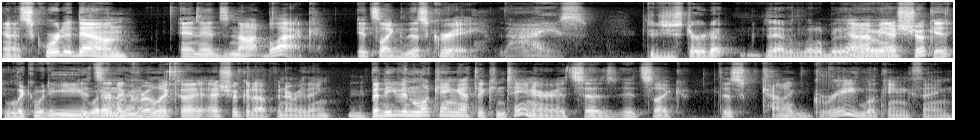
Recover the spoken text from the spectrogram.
And I squirt it down, and it's not black. It's like this gray. Nice. Did you stir it up? Does it have a little bit Yeah, I mean, I shook it. liquidy It's whatever? in in acrylic. I, I shook it up and everything. But even looking at the container, it says it's like this kind of gray looking thing.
